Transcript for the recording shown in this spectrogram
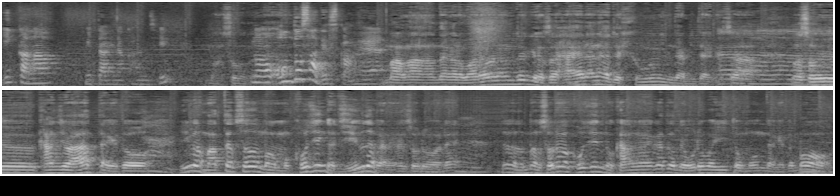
いいかなみたいな感じ？まあそうだね。の温度差ですかね。まあまあだから我々の時はさ入らないと非国民だみたいなさうん。まあそういう感じはあったけど、はい。今全くそうもうもう個人の自由だからねそれはね、だからまあそれは個人の考え方で俺はいいと思うんだけども、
